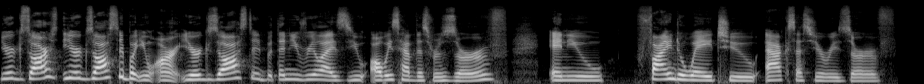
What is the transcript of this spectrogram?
You're exhausted you're exhausted but you aren't. You're exhausted but then you realize you always have this reserve and you find a way to access your reserve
